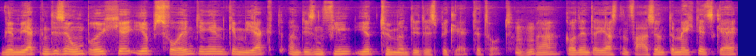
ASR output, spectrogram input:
wir merken diese Umbrüche. Ich habe es vor allen Dingen gemerkt an diesen vielen Irrtümern, die das begleitet hat. Mhm. Ja, gerade in der ersten Phase. Und da möchte ich jetzt gleich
